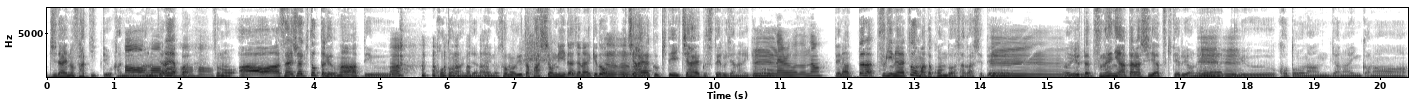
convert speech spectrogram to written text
時代の先っていう感じになるんじゃない？やっぱ、その、ああ、最初は来とったけどなーっていう ことなんじゃないの？その、言ったらファッションリーダーじゃないけど、うんうんうん。いち早く来ていち早く捨てるじゃないけど、うん、っなるほどな。てなったら、次のやつをまた今度は探してうて、ん。言ったら常に新しいやつ来てるよねってうんいうことなんじゃないんかな。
